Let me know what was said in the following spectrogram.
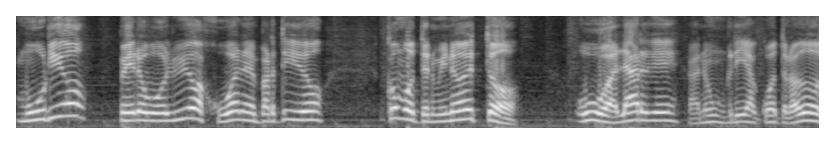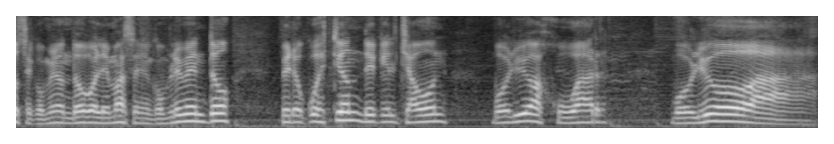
murió, pero volvió a jugar en el partido. ¿Cómo terminó esto? Hubo alargue, ganó Hungría 4 a 2, se comieron dos goles más en el complemento, pero cuestión de que el chabón volvió a jugar, volvió a.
